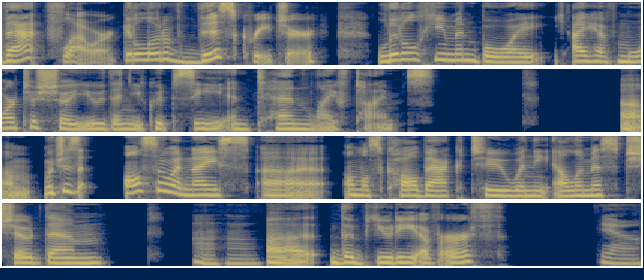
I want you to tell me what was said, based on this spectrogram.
that flower. Get a load of this creature. Little human boy, I have more to show you than you could see in 10 lifetimes. Um, which is also a nice, uh, almost callback to when the Ellimist showed them hmm uh, the beauty of Earth. Yeah.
